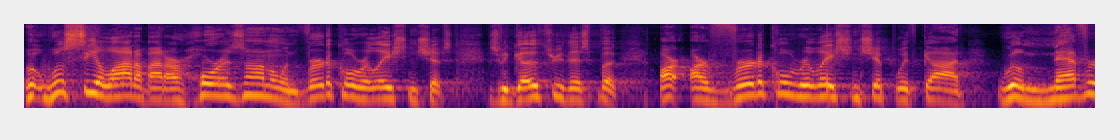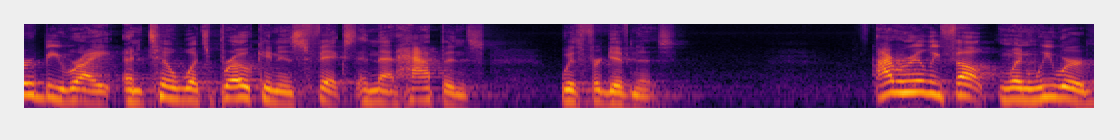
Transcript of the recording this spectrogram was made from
We'll see a lot about our horizontal and vertical relationships as we go through this book. Our, our vertical relationship with God will never be right until what's broken is fixed, and that happens with forgiveness. I really felt when we were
